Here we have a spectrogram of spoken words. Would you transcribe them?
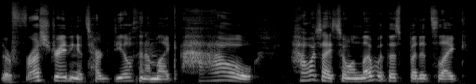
They're frustrating. It's hard to deal with and I'm like, "How how was I so in love with this?" But it's like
